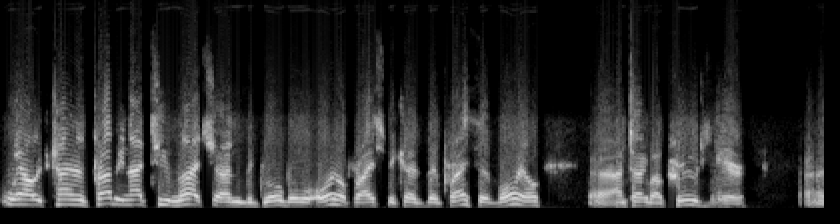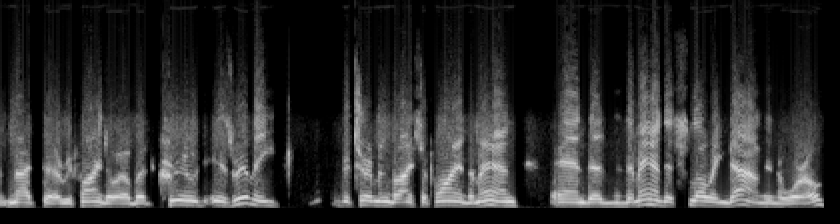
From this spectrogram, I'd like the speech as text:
Well, it's kind of probably not too much on the global oil price because the price of oil, uh, I'm talking about crude here, not refined oil, but crude is really determined by supply and demand and uh, the demand is slowing down in the world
